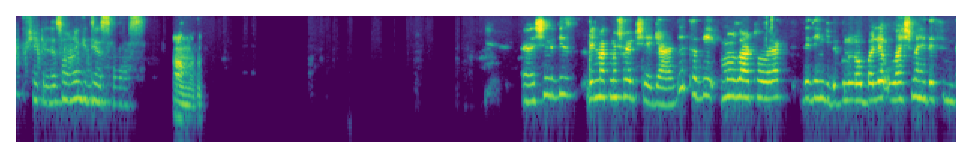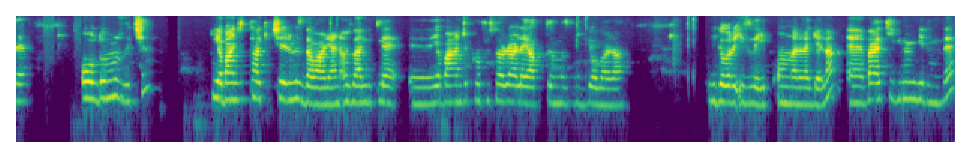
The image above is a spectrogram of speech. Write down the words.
Bu şekilde sonra gidiyorsunuz. Anladım. Ee, şimdi biz, benim aklıma şöyle bir şey geldi. Tabii Mozart olarak dediğin gibi globale ulaşma hedefinde olduğumuz için yabancı takipçilerimiz de var. Yani özellikle e, yabancı profesörlerle yaptığımız videolara, videoları izleyip onlara gelen. e, belki günün birinde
